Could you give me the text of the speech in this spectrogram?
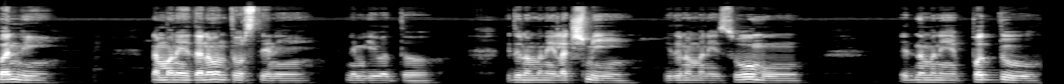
ಬನ್ನಿ, ನಮ್ಮನೆ ದನವನ್ನು ತೋರಿಸ್ತೇನೆ. ನಿಮಗೆ ಇವತ್ತು ಇದು ನಮ್ಮನೆ ಲಕ್ಷ್ಮಿ, ಇದು ನಮ್ಮನೆ ಸೋಮು, ಇದು ನಮ್ಮನೆ ಪದ್ದು.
